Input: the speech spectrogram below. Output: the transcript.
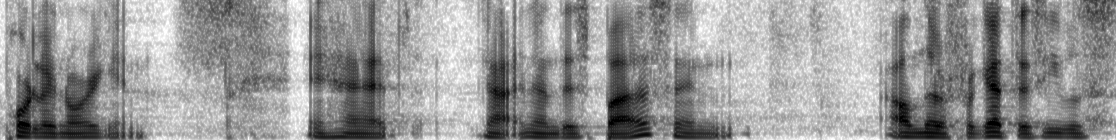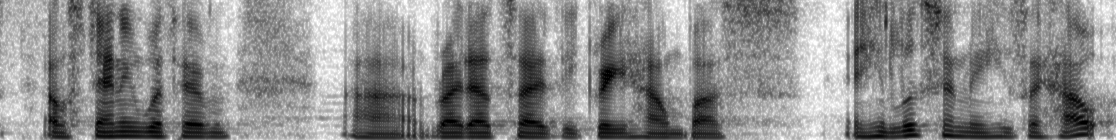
Portland, Oregon, and had gotten on this bus and I'll never forget this. He was I was standing with him uh, right outside the Greyhound bus, and he looks at me. He's like, "How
